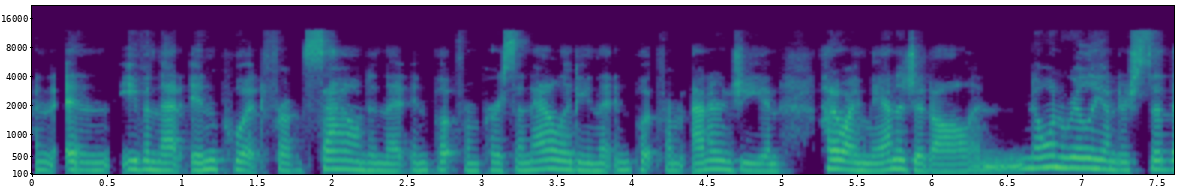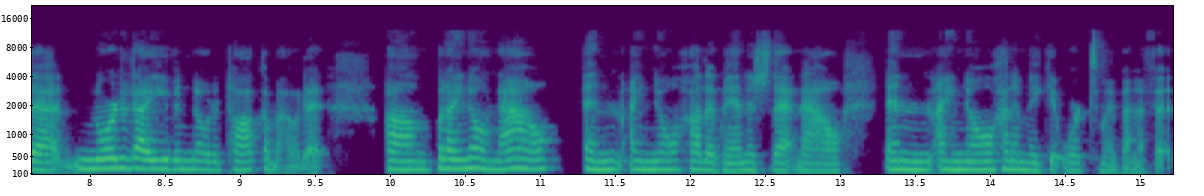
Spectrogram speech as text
and and even that input from sound and that input from personality and the input from energy and how do I manage it all? And no one really understood that, nor did I even know to talk about it. Um, but I know now and I know how to manage that now and I know how to make it work to my benefit.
